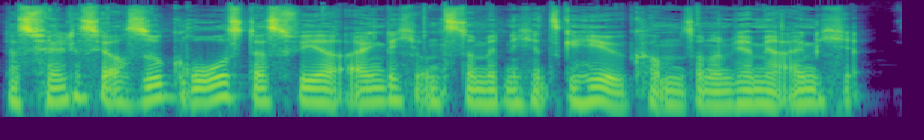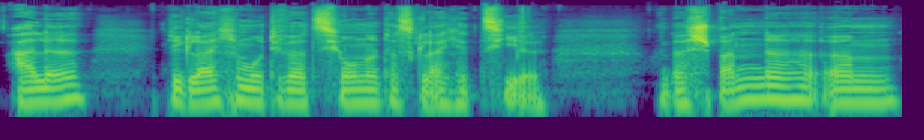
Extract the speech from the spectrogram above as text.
das Feld ist ja auch so groß, dass wir eigentlich uns damit nicht ins Gehege kommen, sondern wir haben ja eigentlich alle die gleiche Motivation und das gleiche Ziel. Und das Spannende ähm,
